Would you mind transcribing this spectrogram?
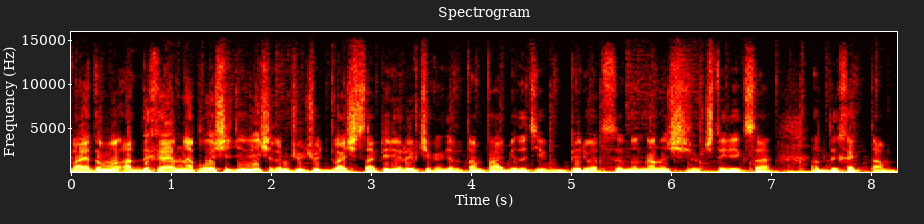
Поэтому отдыхаем на площади, вечером чуть-чуть два часа перерывчика где-то там пообедать и вперед на, на ночь в 4 икса отдыхать там.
